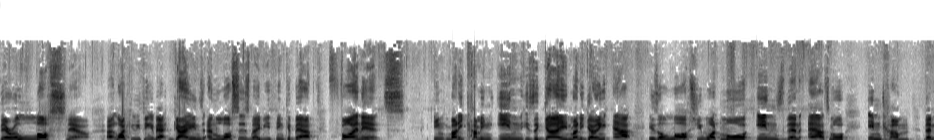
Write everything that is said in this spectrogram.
They're a loss now. Uh, like if you think about gains and losses, maybe you think about finance in, money coming in is a gain, money going out is a loss. You want more ins than outs, more income than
